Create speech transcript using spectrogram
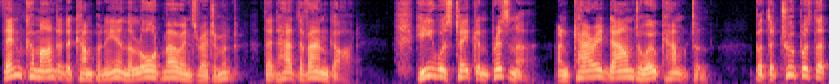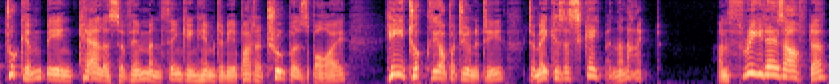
then commanded a company in the Lord Mohun's regiment that had the vanguard. He was taken prisoner and carried down to Okehampton, but the troopers that took him, being careless of him and thinking him to be but a trooper's boy, he took the opportunity to make his escape in the night. And three days after,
